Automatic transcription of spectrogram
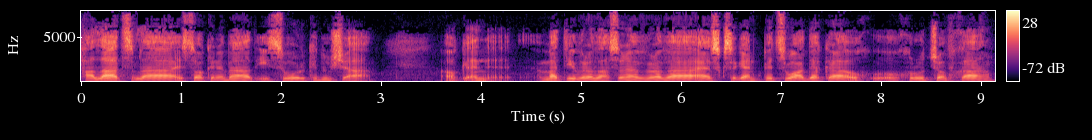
Halatzla is talking about Isur Kedusha. Okay, and uh, Mativ Rava. So now Rava asks again, Petzu Adaka Uchrut Shavcha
